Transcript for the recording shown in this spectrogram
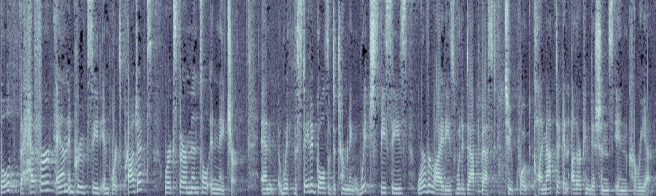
Both the heifer and improved seed imports projects were experimental in nature and with the stated goals of determining which species or varieties would adapt best to, quote, climatic and other conditions in Korea.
